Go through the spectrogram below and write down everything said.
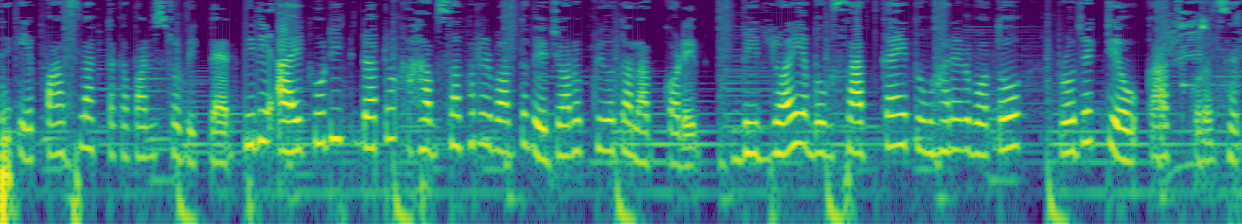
থেকে পাঁচ লাখ টাকা পারিশ্রমিক নেন। তিনি আইকনিক নাটক হামসাফারের মাধ্যমে জনপ্রিয়তা লাভ করেন। বিনয় এবং সাতকায়ে তুহারের মতো প্রজেক্টেও কাজ করেছেন।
